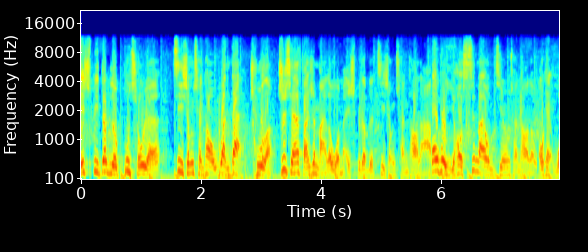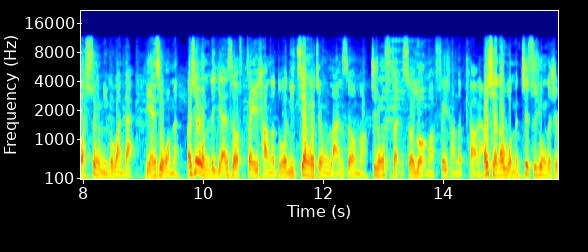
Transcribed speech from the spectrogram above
HBW 不求人寄生全套万代出了。之前凡是买了我们 HBW 寄生全套的啊，包括以后新买我们寄生全套的，OK，我送你一个万代，联系我们。而且我们的颜色非常的多，你见过这种蓝色吗？这种粉色有吗？非常的漂亮。而且呢，我们这次用的是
